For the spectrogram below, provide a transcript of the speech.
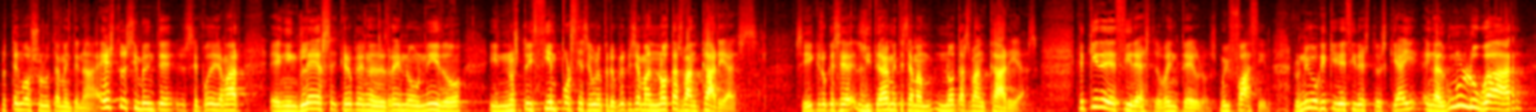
No tengo absolutamente nada. Esto simplemente se puede llamar en inglés, creo que en el Reino Unido, y no estoy 100% seguro, pero creo que se llaman notas bancarias. ¿Sí? Creo que literalmente se llaman notas bancarias. ¿Qué quiere decir esto? 20 euros. Muy fácil. Lo único que quiere decir esto es que hay en algún lugar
